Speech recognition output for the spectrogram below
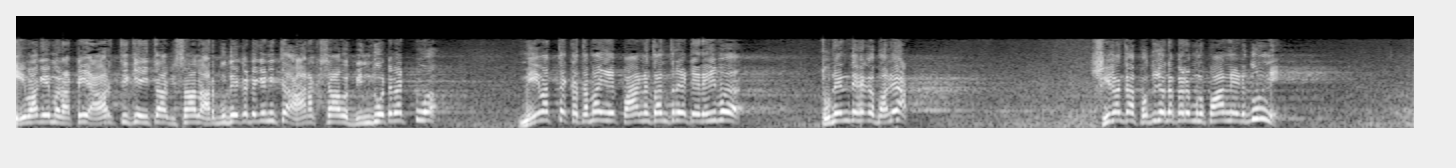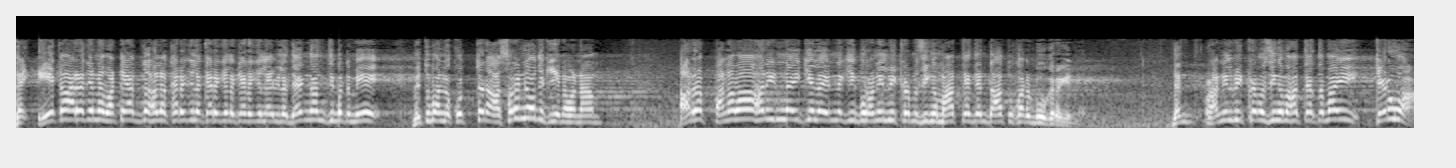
ඒ වගේම රටේ ආර්ථිකය ඉතා විශාල අර්බුදයකට ගෙනිත ආරක්ෂාව බිඳුවට වැට්ටුවා. මේවත් එක්ක තමයි මේ පාලන තන්ත්‍රයට එරෙහිව තුනෙන් දෙක බලයක් ශ්‍රී ලංකා පොදුජන පෙරමුණු පාලනයට දුන්නේ. දැන් ඒක අරගෙන වටයක් ගහලා කරගිල කරගිල කරගිල ඇවිල්ලා දැන් අන්තිමට මේ මෙතුමන්ලා කොච්චර අසරණයෝද කියනවා නම් අර පළවා හරින්නයි කියලා එන්න කියපු රනිල් වික්‍රමසිංහ මහත්තයා දැන් ධාතු කරඩුව කරගෙන. දැන් රනිල් වික්‍රමසිංහ මහත්තයා තමයි කෙරුවා.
